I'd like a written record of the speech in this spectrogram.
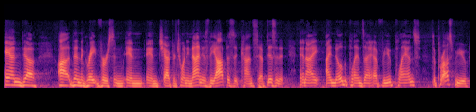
And uh, uh, then the great verse in, in, in chapter 29 is the opposite concept, isn't it? And I, I know the plans I have for you plans to prosper you,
